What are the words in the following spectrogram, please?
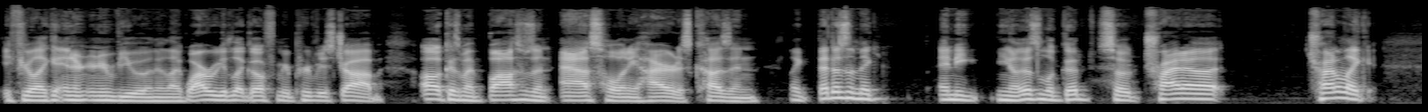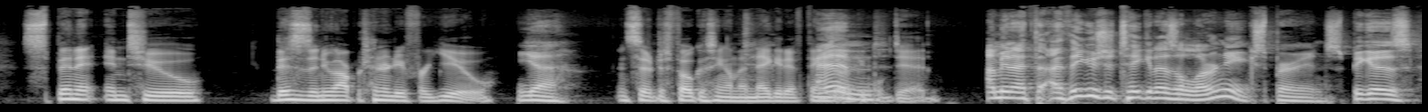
If you're like in an interview and they're like, "Why were you let go from your previous job?" Oh, because my boss was an asshole and he hired his cousin. Like that doesn't make any, you know, doesn't look good. So try to try to like spin it into this is a new opportunity for you Yeah. instead of just focusing on the negative things that people did. I mean, I, th- I think you should take it as a learning experience because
